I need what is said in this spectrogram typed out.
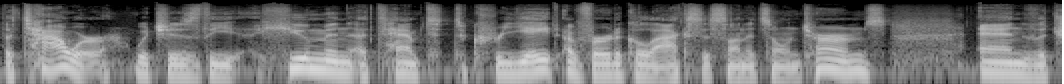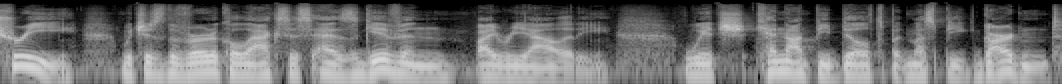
the tower, which is the human attempt to create a vertical axis on its own terms, and the tree, which is the vertical axis as given by reality, which cannot be built but must be gardened,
